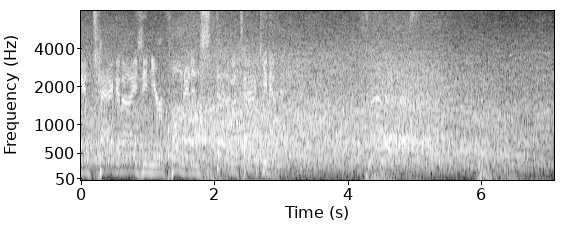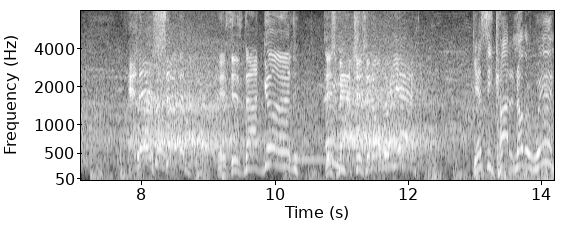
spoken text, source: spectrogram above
antagonizing your opponent instead of attacking him. This is not good. This match isn't over yet. Guess he caught another wind.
